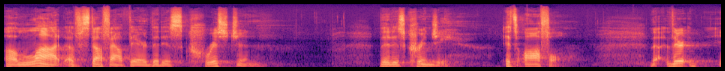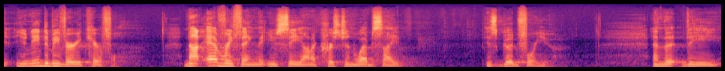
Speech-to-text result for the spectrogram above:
a lot of stuff out there that is Christian, that is cringy. It's awful. There, you need to be very careful. Not everything that you see on a Christian website is good for you. And the, the,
